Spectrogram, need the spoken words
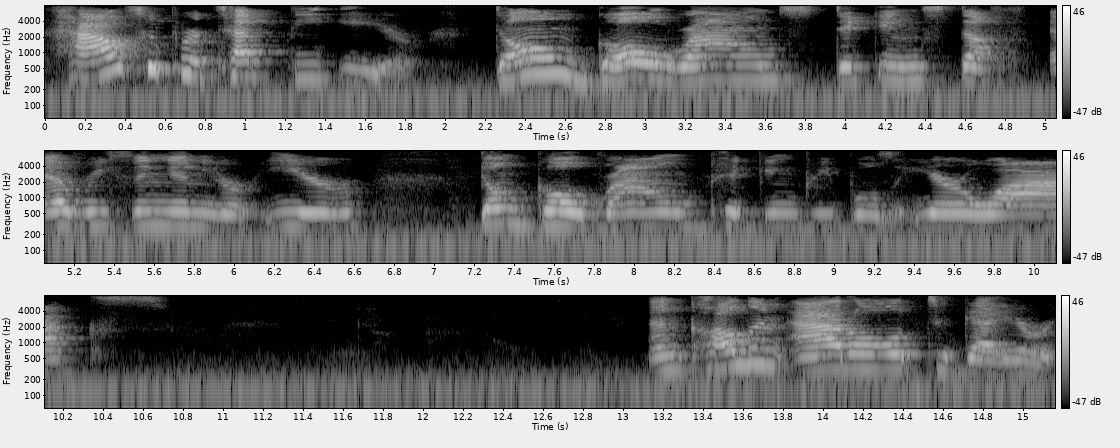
how to protect the ear. Don't go around sticking stuff, everything in your ear. Don't go around picking people's earwax. And call an adult to get your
